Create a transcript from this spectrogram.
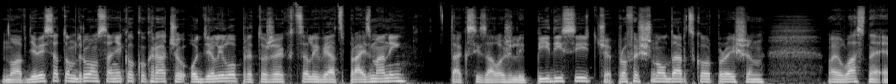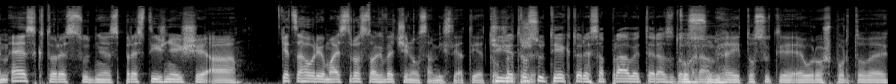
No a v 92. sa niekoľko kráčov oddelilo, pretože chceli viac prize money, tak si založili PDC, čo je Professional Darts Corporation, majú vlastné MS, ktoré sú dnes prestížnejšie a keď sa hovorí o majstrovstvách, väčšinou sa myslia tieto. Čiže to sú tie, ktoré sa práve teraz to sú, dohrali. hej, to sú tie eurošportové,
